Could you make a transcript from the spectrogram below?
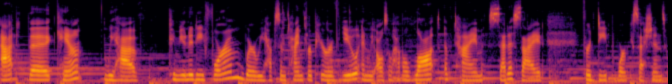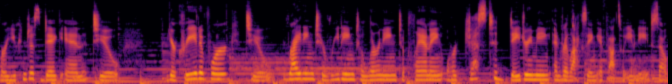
at the camp. We have community forum where we have some time for peer review, and we also have a lot of time set aside for deep work sessions where you can just dig into your creative work, to writing, to reading, to learning, to planning, or just to daydreaming and relaxing if that's what you need. So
